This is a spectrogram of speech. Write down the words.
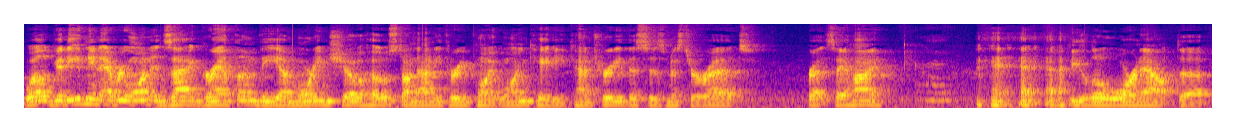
Well, good evening, everyone. It's Zac Grantham, the uh, morning show host on 93.1 Katy Country. This is Mr. Rhett. Rhett, say hi. Hi. He's a little worn out. Uh,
